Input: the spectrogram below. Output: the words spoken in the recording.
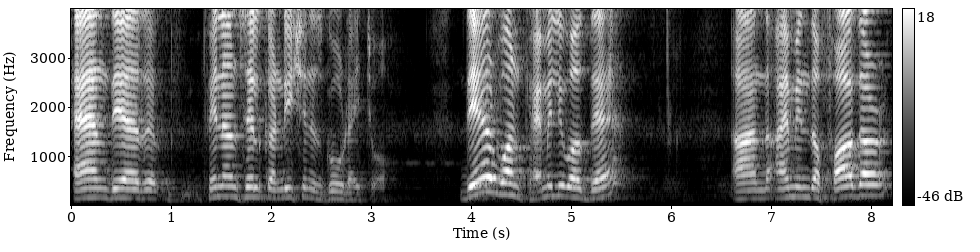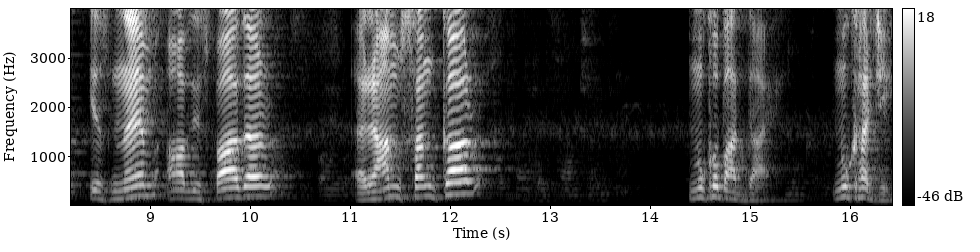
And their financial condition is good, I told. There one family was there, and I mean the father his name of this father, Ram Sankar Mukhopadhyay, Mukherjee.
